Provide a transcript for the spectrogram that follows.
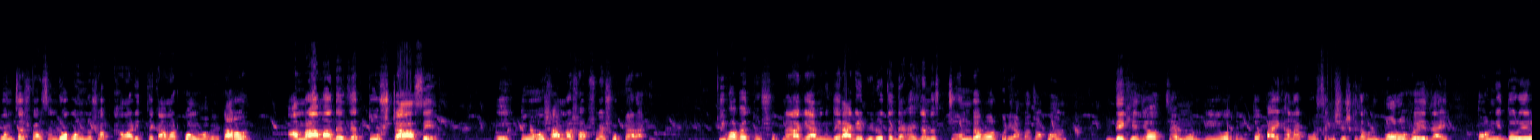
পঞ্চাশ পার্সেন্ট রোগ অন্য সব খামারির থেকে আমার কম হবে। কারণ আমরা, আমাদের যে তুষটা আছে, এই তুষ আমরা সবসময় শুকনা রাখি। কীভাবে তুষ শুকনা রাখি? আমি কিন্তু এর আগের ভিডিওতে দেখাইছিলাম যে চুন ব্যবহার করি আমরা। যখন দেখি যে হচ্ছে মুরগি অতিরিক্ত পায়খানা করছে, বিশেষ করে যখন বড় হয়ে যায়, তখন কিন্তু ওদের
